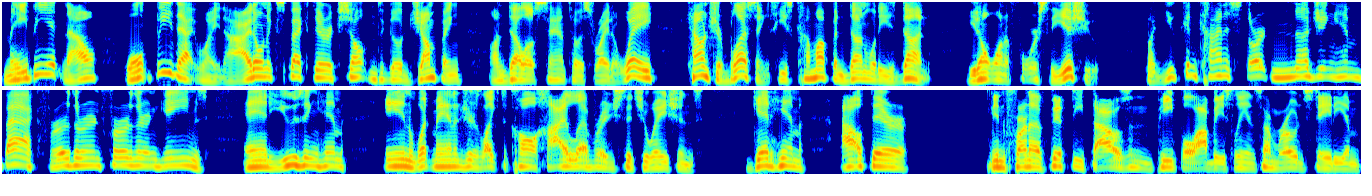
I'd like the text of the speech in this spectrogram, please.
Maybe it now won't be that way. Now, I don't expect Derek Shelton to go jumping on De Los Santos right away. Count your blessings. He's come up and done what he's done. You don't want to force the issue, but you can kind of start nudging him back further and further in games and using him in what managers like to call high leverage situations. Get him out there in front of 50,000 people, obviously in some road stadium,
